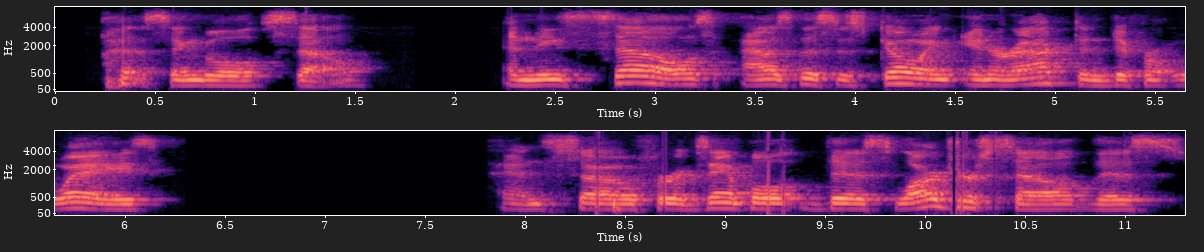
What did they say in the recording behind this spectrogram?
a single cell. And these cells, as this is going, interact in different ways. And so, for example, this larger cell, this,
